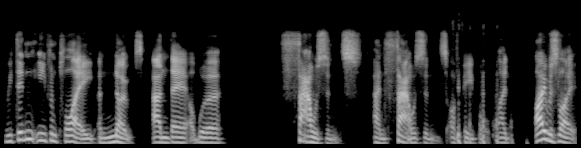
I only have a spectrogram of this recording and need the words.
We didn't even play a note, and there were thousands and thousands of people. I I was like,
